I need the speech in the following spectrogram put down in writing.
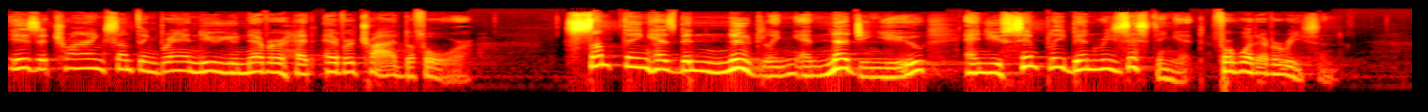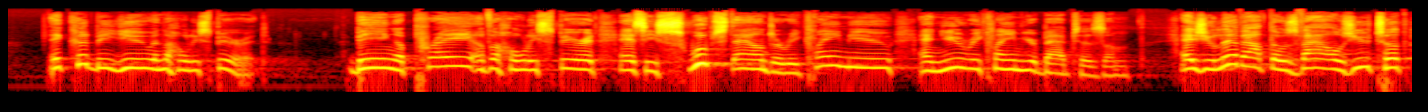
Is it trying something brand new you never had ever tried before? Something has been noodling and nudging you, and you've simply been resisting it for whatever reason. It could be you and the Holy Spirit being a prey of the Holy Spirit as He swoops down to reclaim you and you reclaim your baptism as you live out those vows you took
